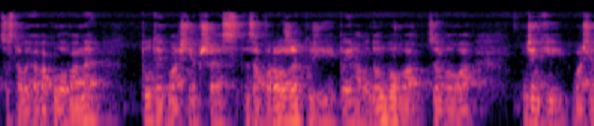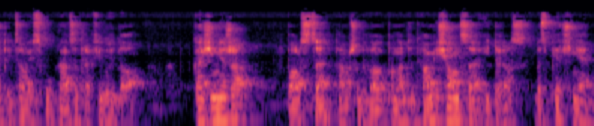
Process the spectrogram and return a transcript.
zostały ewakuowane. Tutaj właśnie przez Zaporoże, później pojechały do Lwowa, z Lwowa. Dzięki właśnie tej całej współpracy trafiły do Kazimierza w Polsce. Tam przebywały ponad dwa miesiące i teraz bezpiecznie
